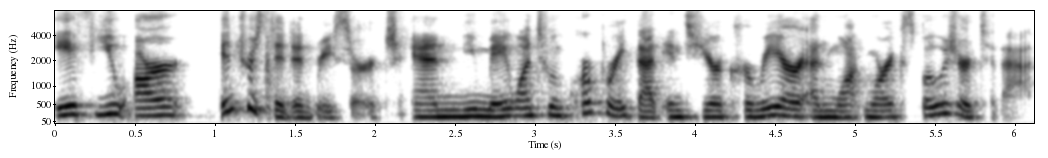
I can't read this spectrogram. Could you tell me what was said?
If you are interested in research and you may want to incorporate that into your career and want more exposure to that.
